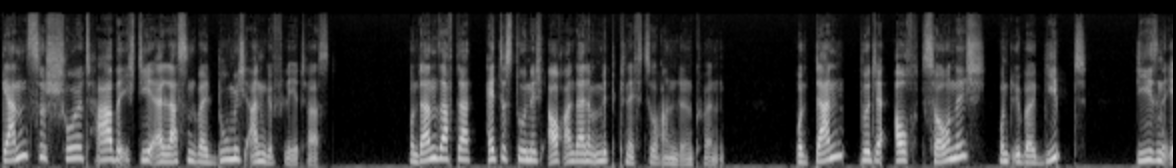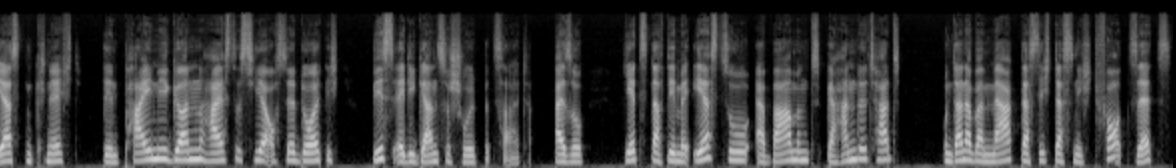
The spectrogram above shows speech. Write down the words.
ganze Schuld habe ich dir erlassen, weil du mich angefleht hast. Und dann sagt er, hättest du nicht auch an deinem Mitknecht so handeln können. Und dann wird er auch zornig und übergibt diesen ersten Knecht den Peinigern, heißt es hier auch sehr deutlich, bis er die ganze Schuld bezahlt hat. Also jetzt, nachdem er erst so erbarmend gehandelt hat und dann aber merkt, dass sich das nicht fortsetzt,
